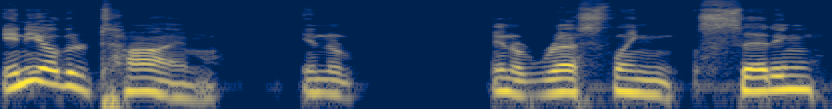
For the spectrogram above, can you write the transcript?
Any other time in a in a wrestling setting,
